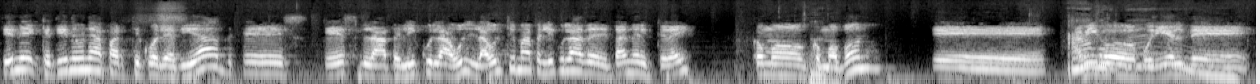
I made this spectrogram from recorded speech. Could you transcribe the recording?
Tiene, que tiene una particularidad que es, que es la película, la última película de Daniel Craig como, como Bond, eh, Ah, amigo. Muriel de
